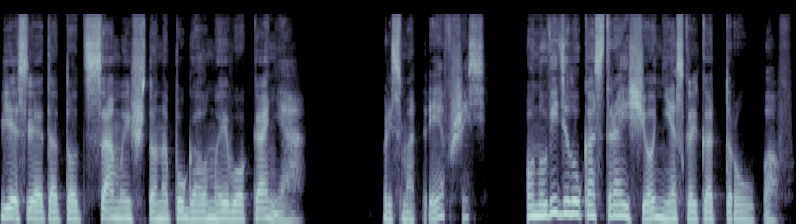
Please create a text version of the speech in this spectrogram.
Если это тот самый, что напугал моего коня». Присмотревшись, он увидел у костра еще несколько трупов.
